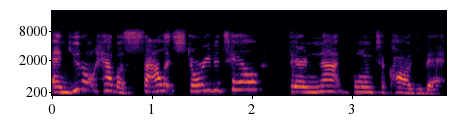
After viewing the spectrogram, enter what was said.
and you don't have a solid story to tell, they're not going to call you back.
